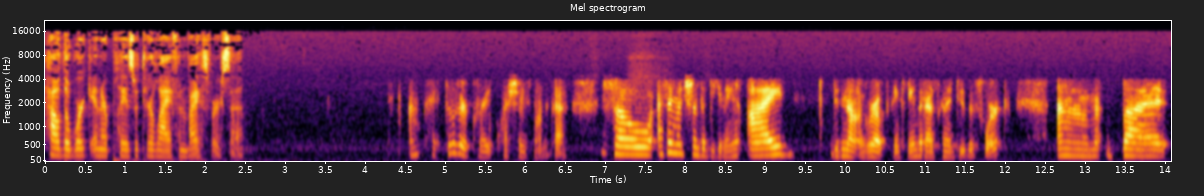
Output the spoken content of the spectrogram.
how the work interplays with your life and vice versa. Okay, those are great questions, Monica. So, as I mentioned at the beginning, I did not grow up thinking that I was going to do this work. Um, but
